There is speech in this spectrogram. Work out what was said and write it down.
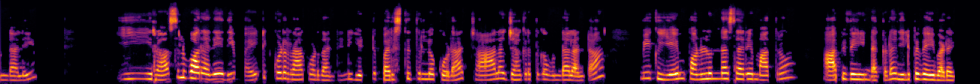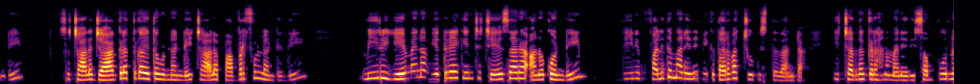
ఉండాలి. ఈ రాసుల వారు అనేది బయటికి కూడా రాకూడదంటండి. ఎట్టి పరిస్థితుల్లో కూడా చాలా జాగ్రత్తగా ఉండాలంట. మీకు ఏం పనులున్నా సరే మాత్రం ఆపివేయండి అక్కడ నిలిపివేయబడండి. సో చాలా జాగ్రత్తగా అయితే ఉండండి. చాలా పవర్ఫుల్ అంటిది. మీరు ఏమైనా వ్యతిరేకించి చేశారా అనుకోండి దీని ఫలితం అనేది మీకు తర్వాత చూపిస్తుందంట. ఈ చంద్రగ్రహణం అనేది సంపూర్ణ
